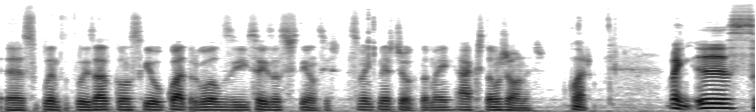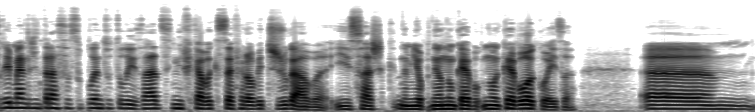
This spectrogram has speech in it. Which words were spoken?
uh, suplente utilizado conseguiu 4 golos e 6 assistências. Se bem que neste jogo também há a questão Jonas. Claro. Bem, se Rimendes entrasse a suplente utilizado, significava que Seferovic jogava, e isso acho que, na minha opinião, nunca é, nunca é boa coisa. Uh,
